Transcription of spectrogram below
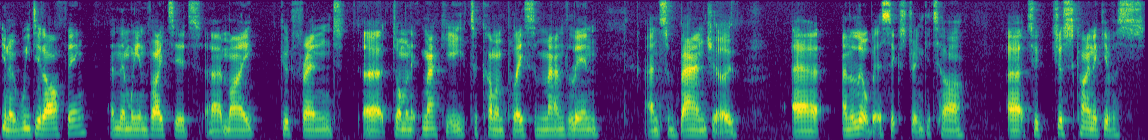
you know we did our thing, and then we invited uh, my good friend uh, Dominic Mackey to come and play some mandolin and some banjo uh, and a little bit of six string guitar uh, to just kind of give us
